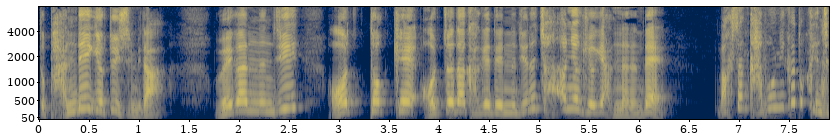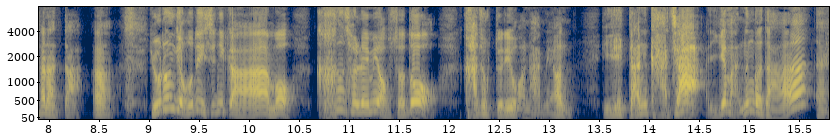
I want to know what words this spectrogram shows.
또 반대의 기억도 있습니다. 왜 갔는지 어떻게 어쩌다 가게 됐는지는 전혀 기억이 안 나는데 막상 가보니까 또 괜찮았다. 어. 요런 경우도 있으니까 뭐 큰 설렘이 없어도 가족들이 원하면 일단 가자. 이게 맞는 거다. 예.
